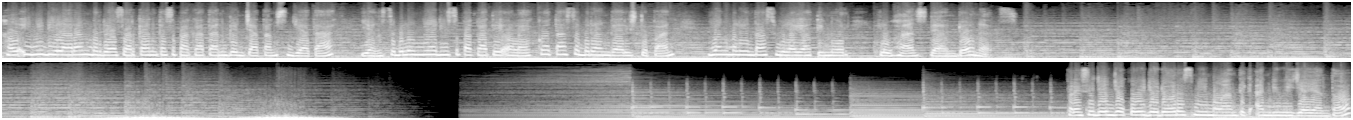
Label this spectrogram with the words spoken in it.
Hal ini dilarang berdasarkan kesepakatan gencatan senjata yang sebelumnya disepakati oleh kota seberang garis depan yang melintas wilayah timur Luhansk dan Donetsk. Presiden Joko Widodo resmi melantik Andi Wijayanto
